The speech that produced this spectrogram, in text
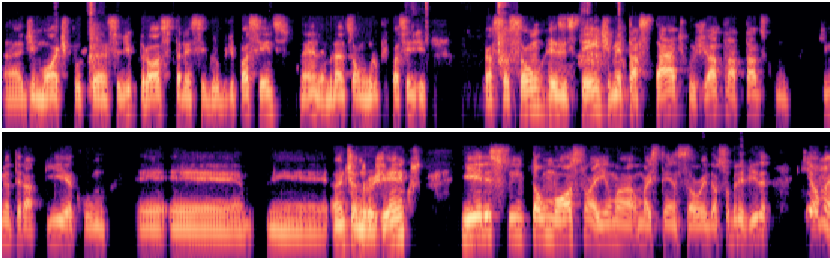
uh, de morte por câncer de próstata nesse grupo de pacientes, né? Lembrando, são um grupo de pacientes de castração resistente, metastático, já tratados com quimioterapia, com é, é, é, antiandrogênicos, e eles então mostram aí uma, uma extensão aí da sobrevida, que é uma,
